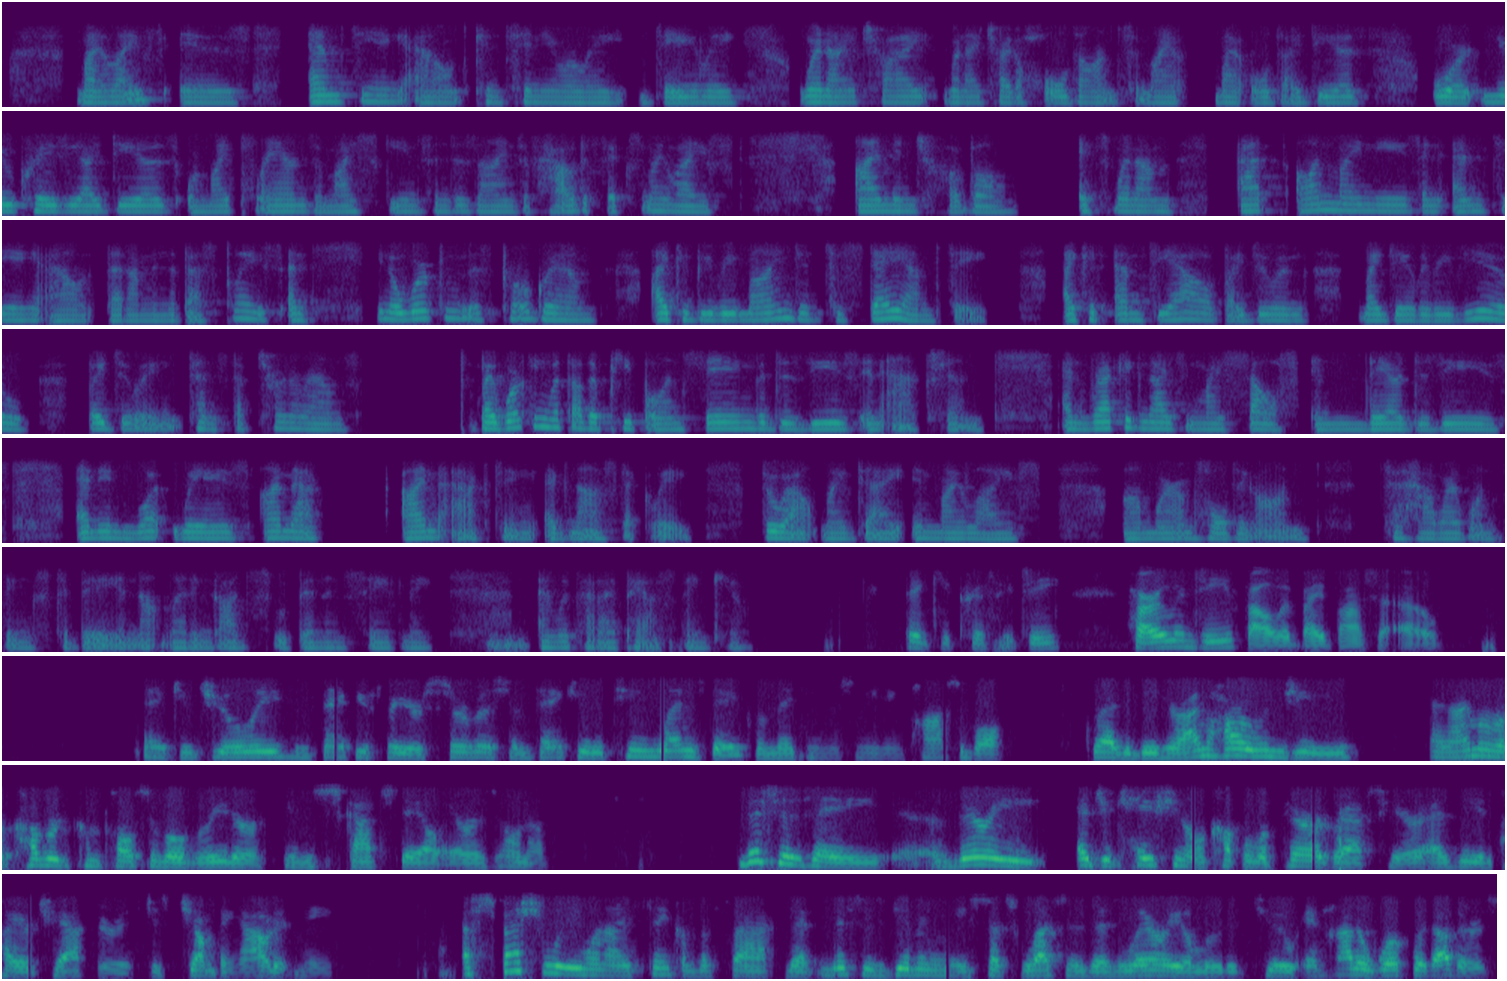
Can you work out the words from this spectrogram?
My life is emptying out continually daily when I try when I try to hold on to my my old ideas or new crazy ideas or my plans or my schemes and designs of how to fix my life, I'm in trouble. It's when I'm at on my knees and emptying out that I'm in the best place. And you know, working this program, I could be reminded to stay empty. I could empty out by doing my daily review, by doing 10 step turnarounds, by working with other people and seeing the disease in action and recognizing myself in their disease and in what ways I'm act, I'm acting agnostically throughout my day in my life um, where I'm holding on to how I want things to be and not letting God swoop in and save me. And with that, I pass. Thank you. Thank you, Chrissy G. Harlan G, followed by Vasa O. Thank you, Julie, and thank you for your service, and thank you to Team Wednesday for making this meeting possible. Glad to be here. I'm Harlan G, and I'm a recovered compulsive overeater in Scottsdale, Arizona. This is a, very educational couple of paragraphs here, as the entire chapter is just jumping out at me especially when I think of the fact that this is giving me such lessons, as Larry alluded to, in how to work with others.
